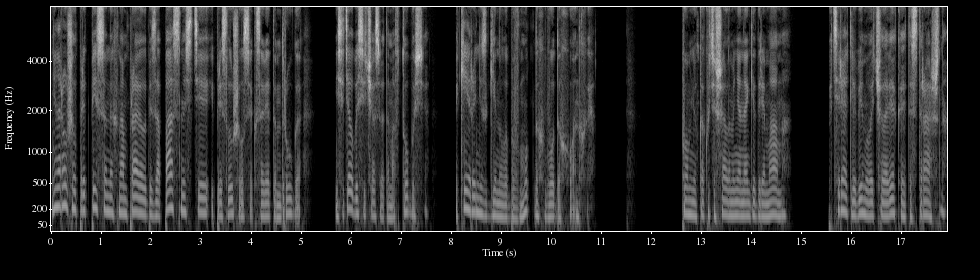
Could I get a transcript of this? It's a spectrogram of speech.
не нарушил предписанных нам правил безопасности и прислушивался к советам друга, не сидел бы сейчас в этом автобусе, а Кейра не сгинула бы в мутных водах Хуанхэ. Помню, как утешала меня на гидре мама. Потерять любимого человека — это страшно.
